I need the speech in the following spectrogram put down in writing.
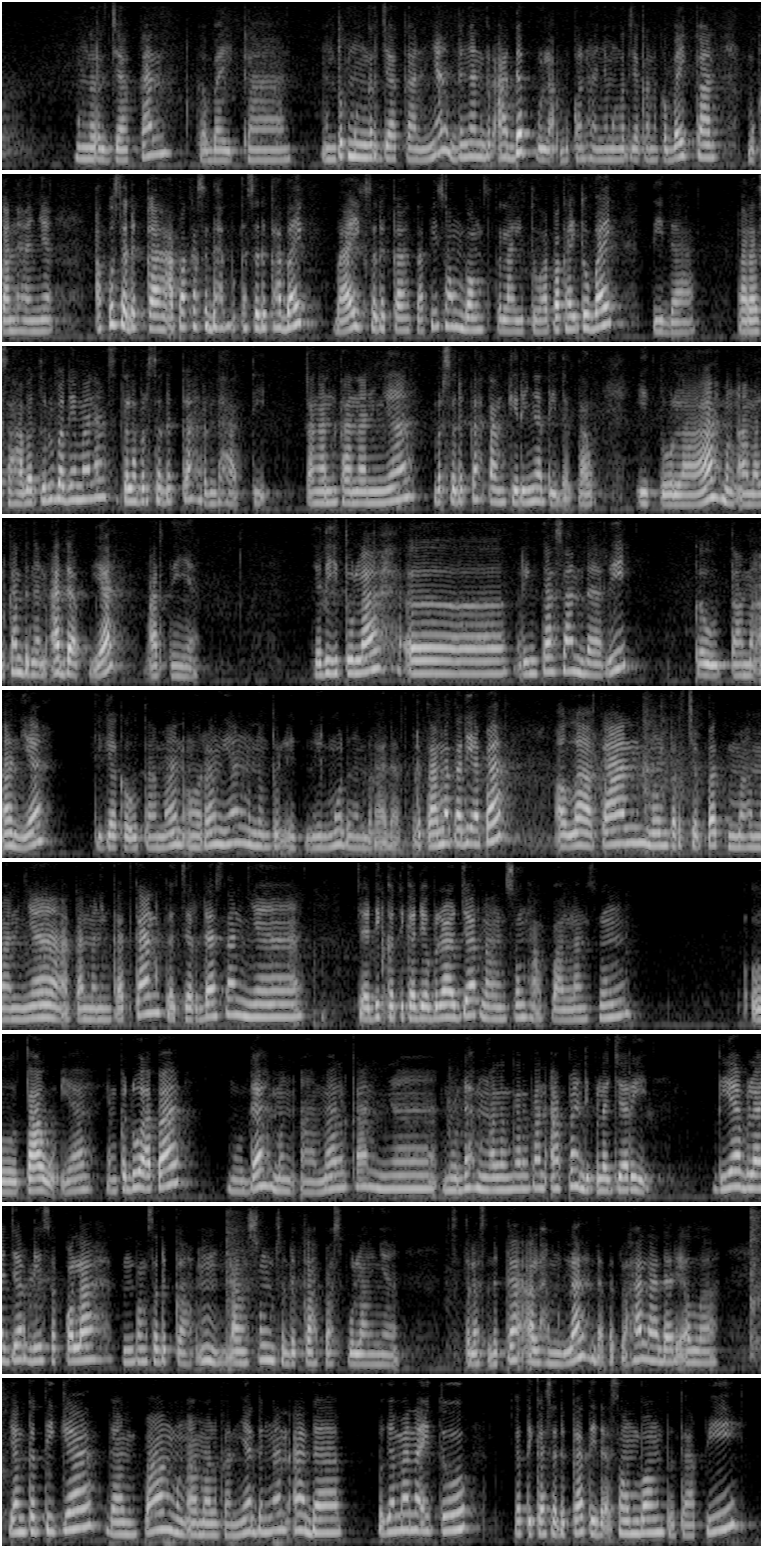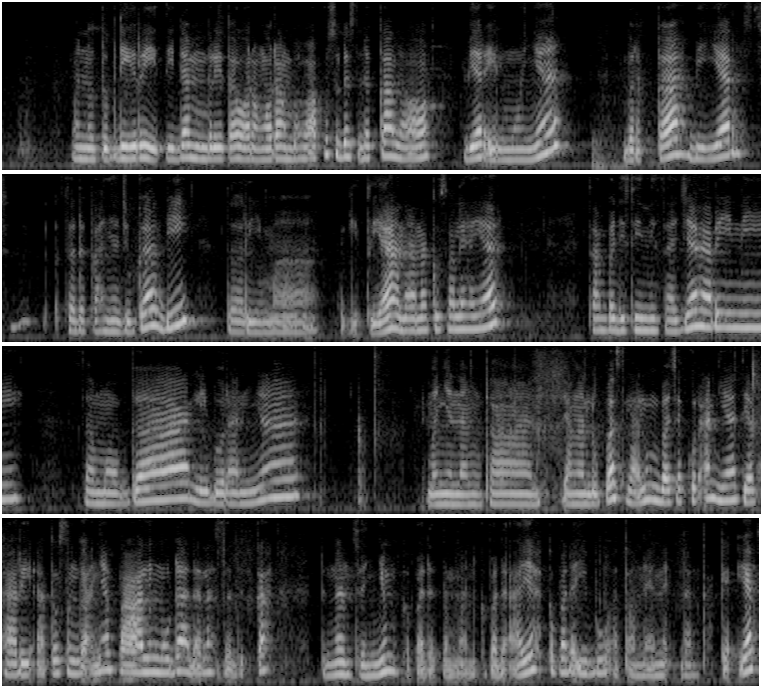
mengerjakan kebaikan, untuk mengerjakannya dengan beradab pula, bukan hanya mengerjakan kebaikan, bukan hanya Aku sedekah. Apakah sedekah, sedekah baik? Baik sedekah, tapi sombong setelah itu. Apakah itu baik? Tidak. Para sahabat dulu bagaimana? Setelah bersedekah rendah hati. Tangan kanannya bersedekah, tangan kirinya tidak tahu. Itulah mengamalkan dengan adab ya, artinya. Jadi itulah eh, ringkasan dari keutamaan ya. Tiga keutamaan orang yang menuntut ilmu dengan beradab. Pertama tadi apa? Allah akan mempercepat pemahamannya, akan meningkatkan kecerdasannya. Jadi ketika dia belajar langsung hafal, langsung uh, tahu ya. Yang kedua apa? Mudah mengamalkannya, mudah mengamalkan apa yang dipelajari. Dia belajar di sekolah tentang sedekah, hmm, langsung sedekah pas pulangnya. Setelah sedekah, alhamdulillah dapat pahala dari Allah. Yang ketiga, gampang mengamalkannya dengan adab. Bagaimana itu? Ketika sedekah tidak sombong tetapi menutup diri, tidak memberitahu orang-orang bahwa aku sudah sedekah loh, biar ilmunya berkah, biar sedekahnya juga diterima. Begitu ya anak-anakku soleh ya. Sampai di sini saja hari ini. Semoga liburannya menyenangkan. Jangan lupa selalu membaca Quran ya tiap hari atau seenggaknya paling mudah adalah sedekah dengan senyum kepada teman, kepada ayah, kepada ibu atau nenek dan kakek ya.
